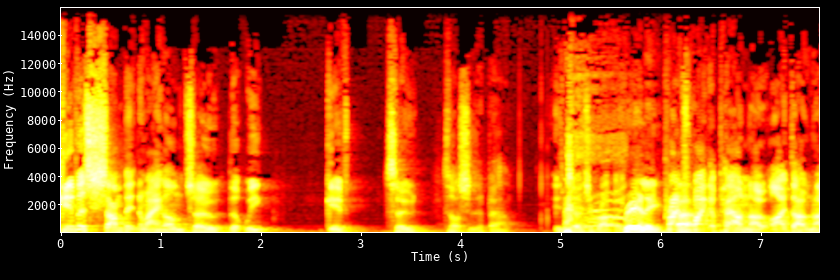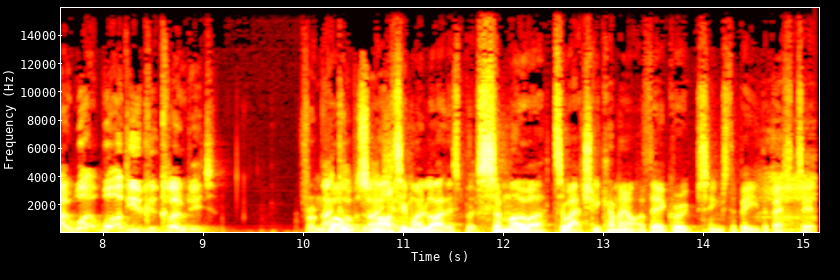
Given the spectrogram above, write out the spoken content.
Give us something to hang on to that we give two tosses about in terms of rugby. Really? Perhaps Uh, make a pound note. I don't know. What, what have you concluded from that well, conversation? Martin won't like this, but Samoa to actually come out of their group seems to be the best tip.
